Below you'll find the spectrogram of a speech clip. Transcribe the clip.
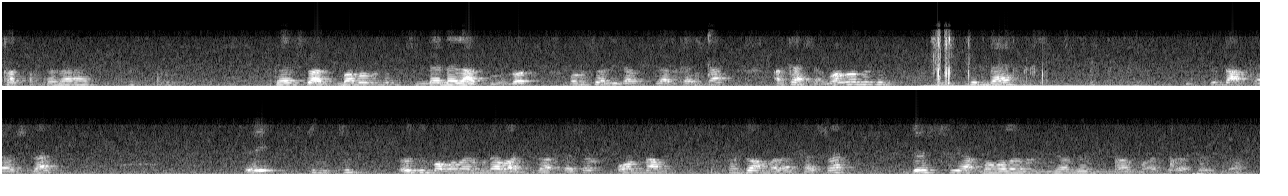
Katlara Arkadaşlar mamamızın içinde neler bulunur? Onu söyleyeceğim size arkadaşlar. Arkadaşlar mamamızın üstünde üstünde arkadaşlar eğitim için ödül babalarım ne vardır arkadaşlar? Ondan kazan var arkadaşlar bir de şu yapmamaların yanlarından vardır arkadaşlar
